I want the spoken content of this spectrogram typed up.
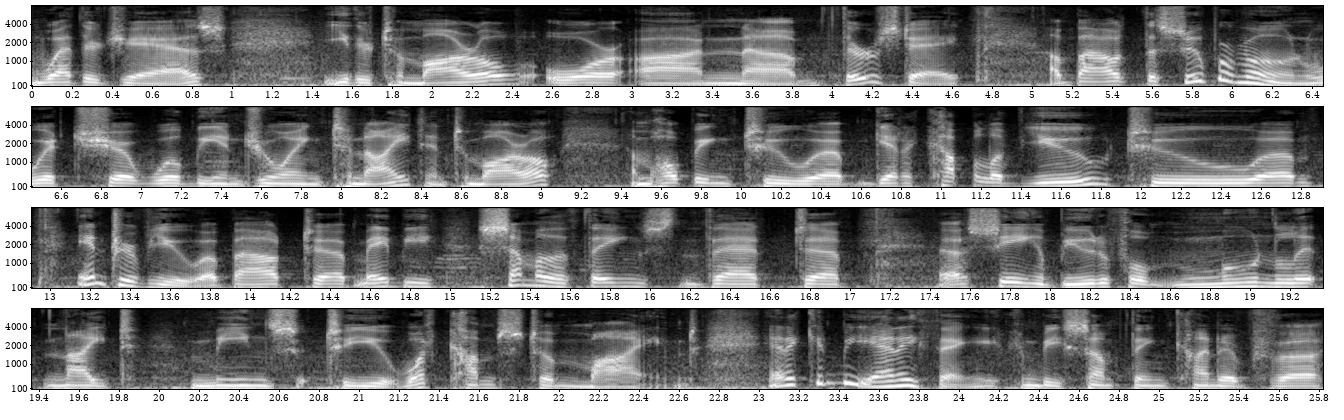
Weather Jazz either tomorrow or on uh, Thursday about the supermoon, which uh, we'll be enjoying tonight and tomorrow. I'm hoping to uh, get a couple of you to um, interview about uh, maybe some of the things that uh, uh, seeing a beautiful moonlit night means to you? What comes to mind? And it can be anything. It can be something kind of uh,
